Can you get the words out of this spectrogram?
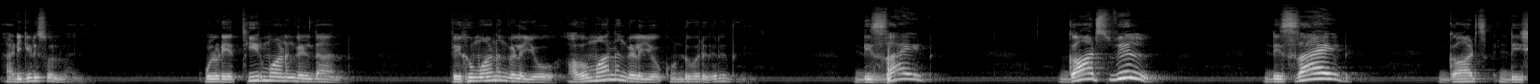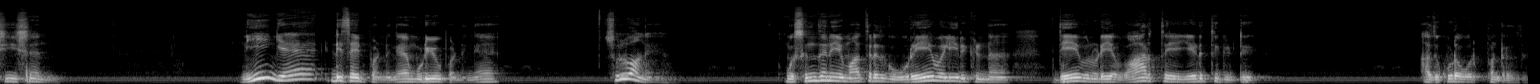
நான் அடிக்கடி சொல்வேன் உங்களுடைய தீர்மானங்கள் தான் வெகுமானங்களையோ அவமானங்களையோ கொண்டு வருகிறது. Decide God's will decide God's decision நீங்கள் டிசைட் பண்ணுங்கள் முடிவு பண்ணுங்கள் சொல்லுவாங்க. உங்கள் சிந்தனையை மாற்றுறதுக்கு ஒரே வழி இருக்குன்னா தேவனுடைய வார்த்தையை எடுத்துக்கிட்டு அது கூட ஒர்க் பண்ணுறது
